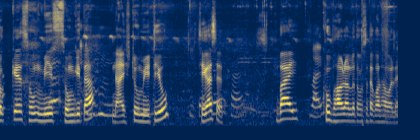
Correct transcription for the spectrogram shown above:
okay miss Sangeeta nice to meet you ঠিক আছে বাই খুব ভালো লাগল তোমার সাথে কথা বলে।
